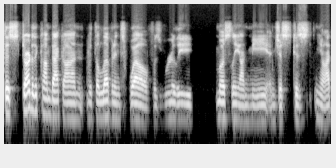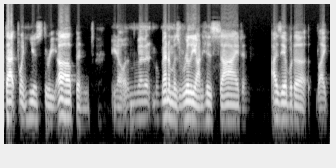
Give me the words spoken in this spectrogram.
the start of the comeback on with 11 and 12 was really mostly on me and just because you know at that point he was three up and you know the momentum was really on his side and I was able to like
